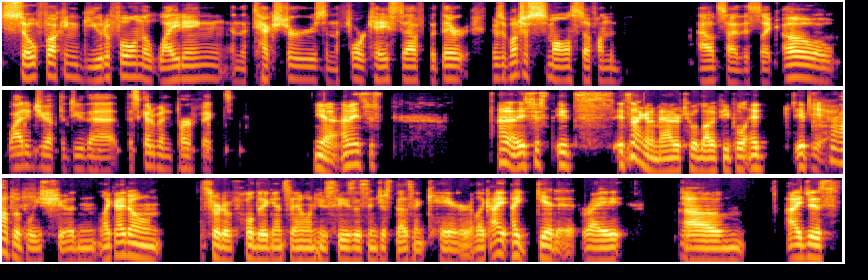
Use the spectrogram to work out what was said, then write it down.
so fucking beautiful and the lighting and the textures and the 4K stuff, but there there's a bunch of small stuff on the outside that's like, "Oh, why did you have to do that? This could have been perfect." Yeah, I mean, it's just, I don't know. It's just, it's, it's not going to matter to a lot of people. It, it Yeah. probably shouldn't. Like, I don't sort of hold it against anyone who sees this and just doesn't care. Like, I, I get it, right? Yeah. Um, I just,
